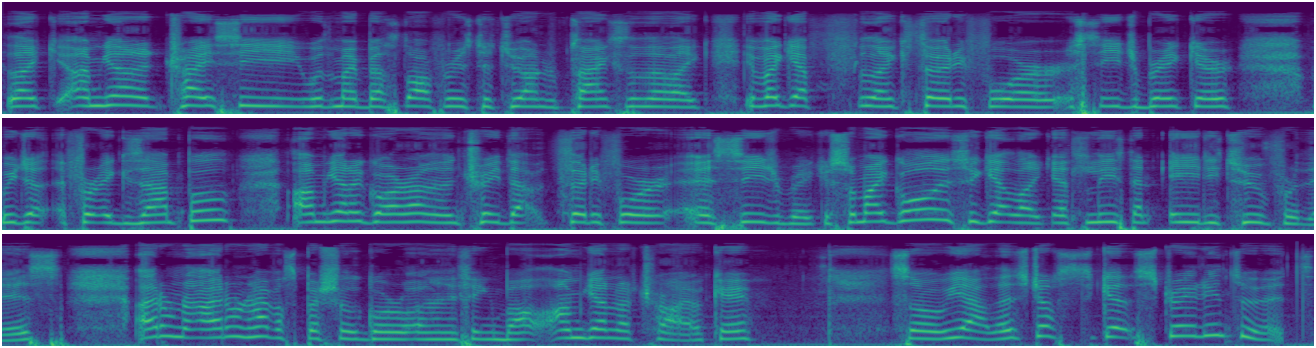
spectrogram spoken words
Like I'm gonna try see with my best offers to 200 planks and then like if I get like 34 siege breaker, we just for example, I'm gonna go around and trade that 34 uh, siege breaker. So my goal is to get like at least an 82 for this. I don't I don't have a special goal or anything, but I'm gonna try, okay? So yeah, let's just get straight into it.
